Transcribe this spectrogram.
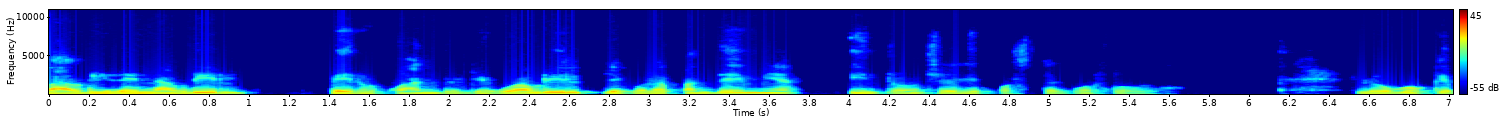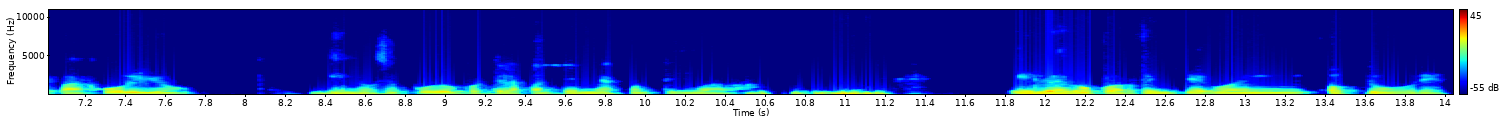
va a abrir en abril, pero cuando llegó abril llegó la pandemia entonces se postergó todo. Luego que para julio y no se pudo porque la pandemia continuaba. Y luego por fin llegó en octubre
